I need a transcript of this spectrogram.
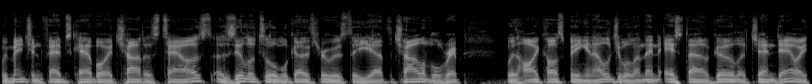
We mentioned Fab's Cowboy at Charters Towers. A Zillator will go through as the uh, the Charleville rep, with High Cost being ineligible, and then Eskdale Girl at Jandowae.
